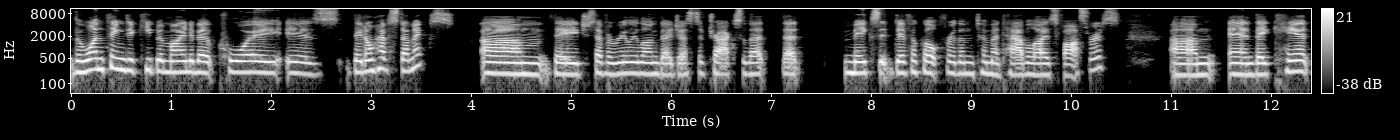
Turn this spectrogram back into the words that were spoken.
the one thing to keep in mind about koi is they don't have stomachs um, they just have a really long digestive tract, so that that makes it difficult for them to metabolize phosphorus. Um, and they can't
